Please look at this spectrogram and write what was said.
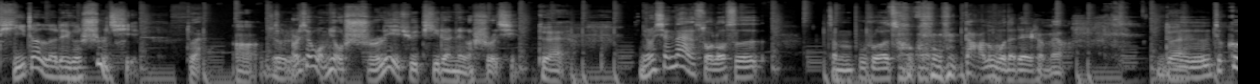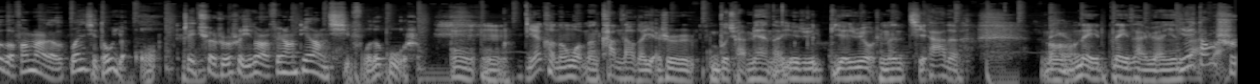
提振了这个士气对，啊，就是而且我们有实力去提振这个士气。对。你说现在索罗斯怎么不说做空 大陆的这什么呀？对呃，就各个方面的关系都有，这确实是一段非常跌宕起伏的故事。嗯嗯，也可能我们看到的也是不全面的，也许也许有什么其他的那个内、内在原因。因为当时，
